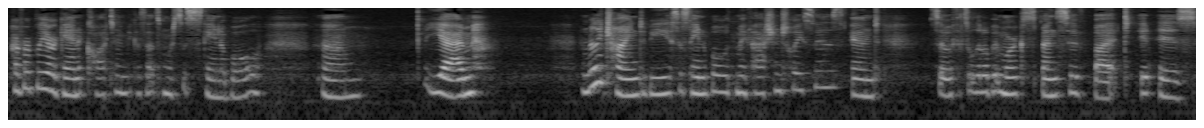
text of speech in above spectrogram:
preferably organic cotton because that's more sustainable. Um, yeah, I'm I'm really trying to be sustainable with my fashion choices and so if it's a little bit more expensive but it is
